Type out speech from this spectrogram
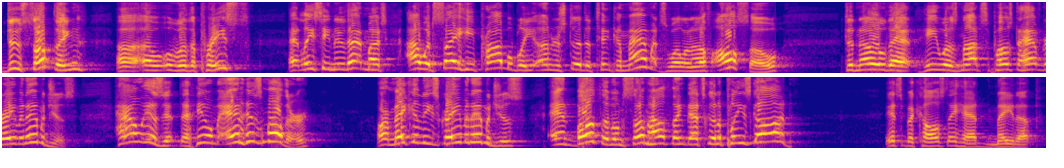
do something uh, uh, with the priests. At least he knew that much. I would say he probably understood the Ten Commandments well enough also to know that he was not supposed to have graven images. How is it that him and his mother are making these graven images and both of them somehow think that's going to please God? It's because they had made up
